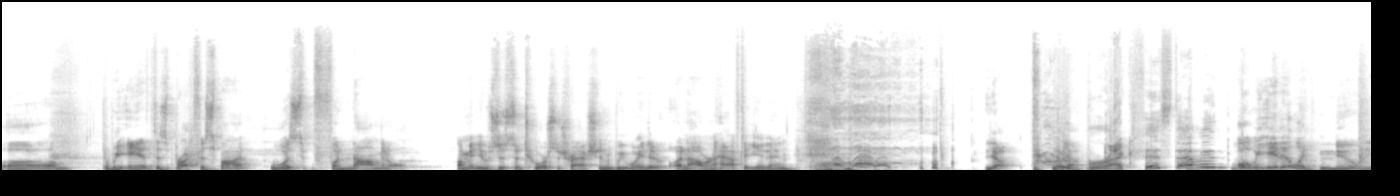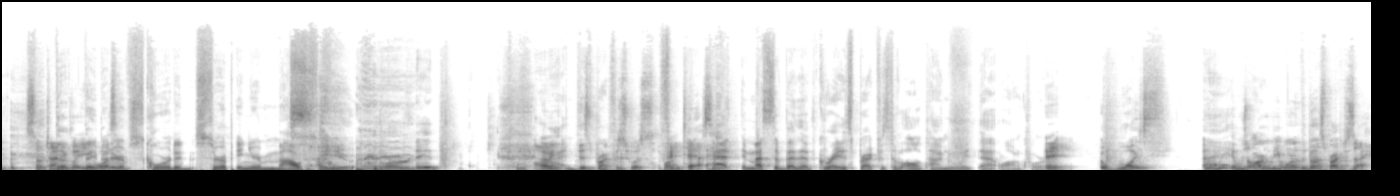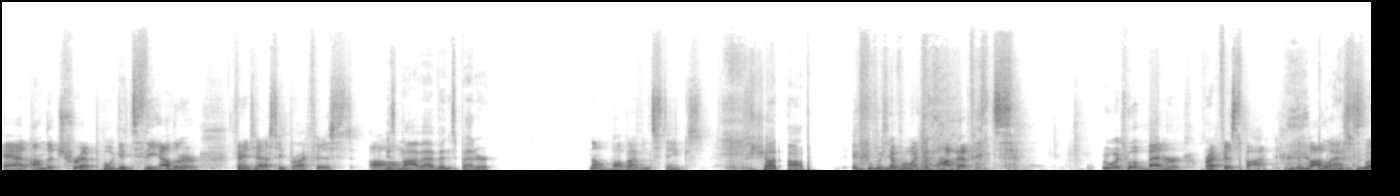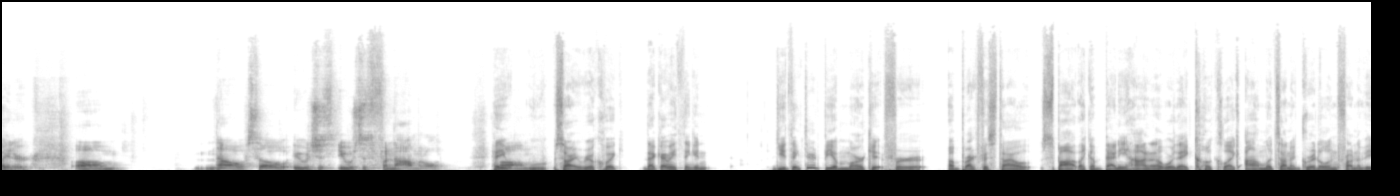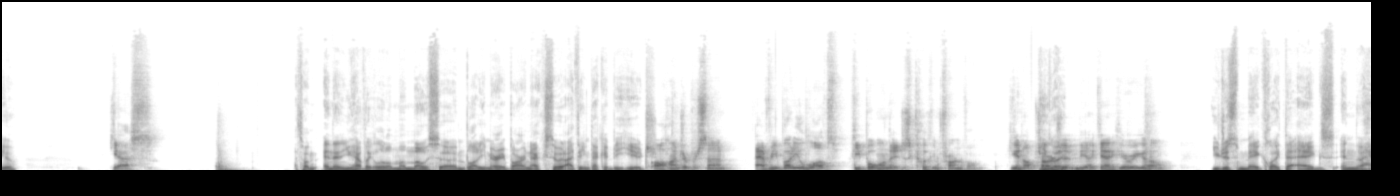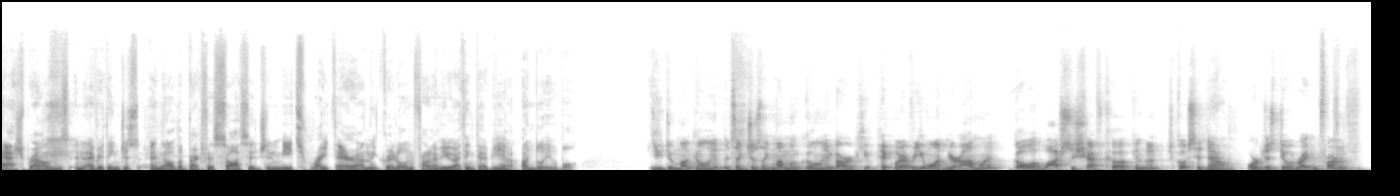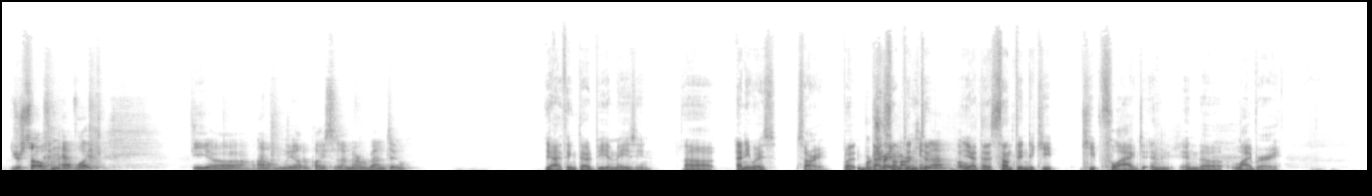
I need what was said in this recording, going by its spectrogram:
Um, we ate at this breakfast spot. Was phenomenal. I mean, it was just a tourist attraction. We waited an hour and a half to get in. yeah. Yeah. breakfast, Evan? Well, we ate at like noon, so technically they it better wasn't. have squirted syrup in your mouth for you. Loaded. I mean, this breakfast was Well, fantastic. It, had, it must have been the greatest breakfast of all time to wait that long for. it, it was. eh, It was arguably one of the best breakfasts I had on the trip. We'll get to the other fantastic breakfast. Um, Is Bob Evans better? No, Bob Evans stinks. Shut up. We never went to Bob Evans. We went to a better breakfast spot than Bob Evans later. Um, no, so it was just it was just phenomenal. Hey, Um, r- sorry, real quick. That got me thinking. Do you think there'd be a market for a breakfast style spot like a Benihana where they cook like omelets on a griddle in front of you? Yes, what, and then you have like a little mimosa and Bloody Mary bar next to it. I think that could be huge. hundred percent. Everybody loves people when they just cook in front of them. You can upcharge like- it and be like, "Yeah, here we go." You just make like the eggs and the hash browns and everything, just and all the breakfast sausage and meats right there on the griddle in front of you. I think that'd be Yeah. unbelievable. You do Mongolian. It's like just like my Mongolian barbecue. Pick whatever you want in your omelet. Go up, watch the chef cook, and then go sit down, or just do it right in front of yourself and have like the uh I don't know the other places I've never been to. Yeah, I think that'd be amazing. Uh, anyways, sorry, but We're that's something to that, but- yeah, that's something to keep keep flagged in in the library.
